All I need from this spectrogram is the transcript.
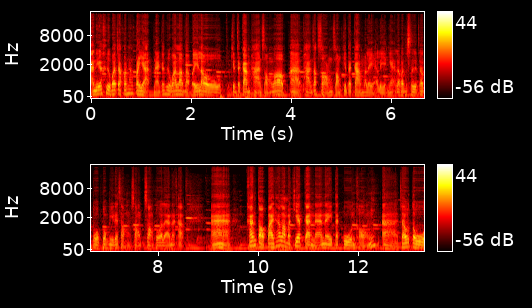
อันนี้ก็คือว่าจะค่อนข้างประหยัดนะก็คือว่าเราแบบเอ้ยเรากิจกรรมผ่าน 2 รอบอ่าผ่านสัก 2 2 กิจกรรมอะไรอะไรอย่างเงี้ยเราก็จะซื้อเจ้าตัวพวกนี้ได้2 2 2ตัวแล้วนะครับอ่าขั้นต่อไปถ้าเรามาเทียบกันนะในตระกูลของอ่าเจ้าตัว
